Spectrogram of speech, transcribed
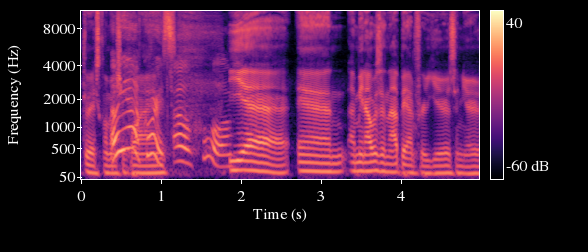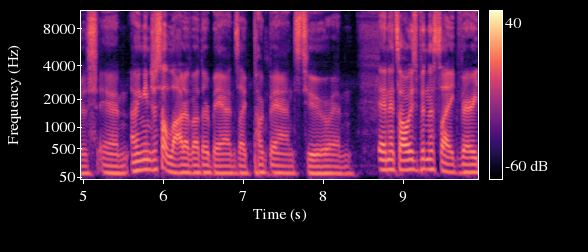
three exclamation oh, yeah, of points. course. Oh, cool. Yeah, and I mean, I was in that band for years and years, and I mean, just a lot of other bands, like punk bands too, and and it's always been this like very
